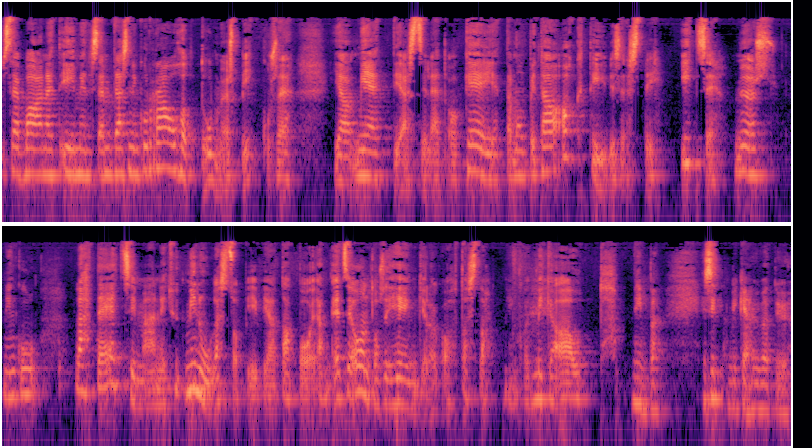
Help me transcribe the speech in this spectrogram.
se vaan, että ihminen sen pitäisi niin rauhoittua myös pikkusen ja miettiä sille, että okei, että mun pitää aktiivisesti itse myös niin kuin lähteä etsimään niitä minulle sopivia tapoja. Että se on tosi henkilökohtaista, niin kuin, että mikä auttaa. Niinpä. Ja sitten mikä hyöty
